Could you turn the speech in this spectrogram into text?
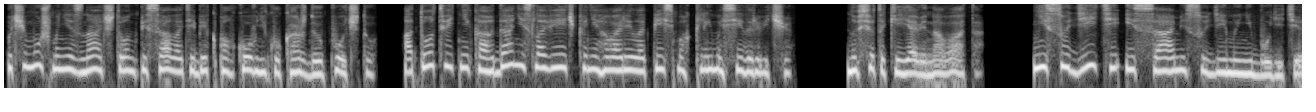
Почему ж мне знать, что он писал о тебе к полковнику каждую почту? А тот ведь никогда ни словечко не говорил о письмах Клима Сидоровича. Но все-таки я виновата. Не судите и сами судимы не будете,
